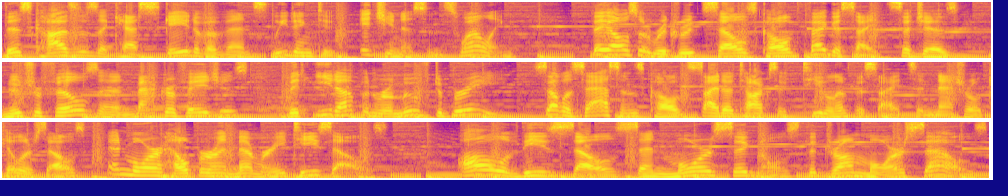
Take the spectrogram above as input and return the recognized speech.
This causes a cascade of events leading to itchiness and swelling. They also recruit cells called phagocytes, such as neutrophils and macrophages, that eat up and remove debris, cell assassins called cytotoxic T lymphocytes and natural killer cells, and more helper and memory T cells. All of these cells send more signals that draw more cells.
